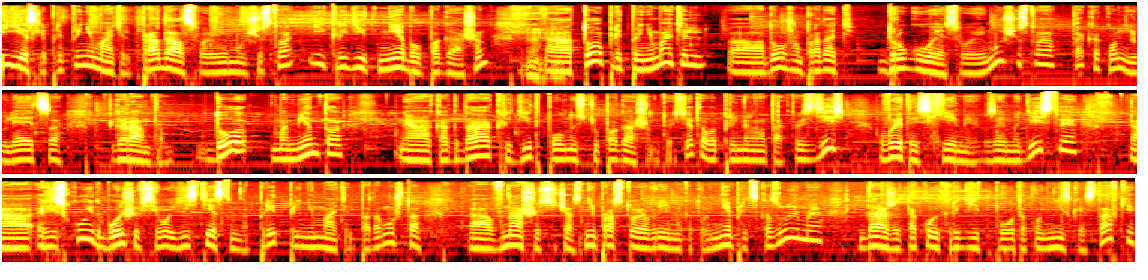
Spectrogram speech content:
если предприниматель продал свое имущество и кредит не был погашен, а, то предприниматель а, должен продать другое свое имущество, так как он является гарантом до момента, когда кредит полностью погашен. То есть это вот примерно так. То есть здесь в этой схеме взаимодействия а, рискует больше всего, естественно, предприниматель, потому что а, в наше сейчас непростое время, которое непредсказуемое, даже такой кредит по такой низкой ставке,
